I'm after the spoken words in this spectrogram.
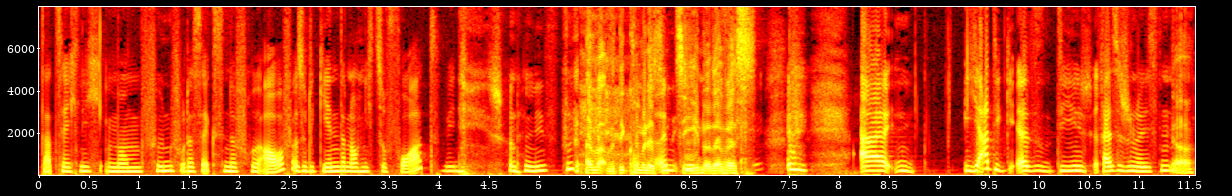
tatsächlich immer um fünf oder sechs in der Früh auf. Also die gehen dann auch nicht sofort wie die Journalisten. Aber, die kommen ja so um 10 oder was? Äh, ja, die, also die Reisejournalisten, Ja.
